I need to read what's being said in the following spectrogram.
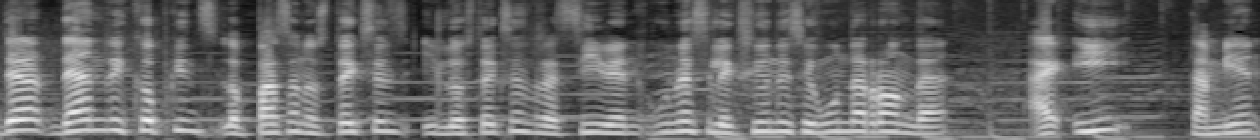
de, de Andre Hopkins lo pasan los Texans y los Texans reciben una selección de segunda ronda y también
